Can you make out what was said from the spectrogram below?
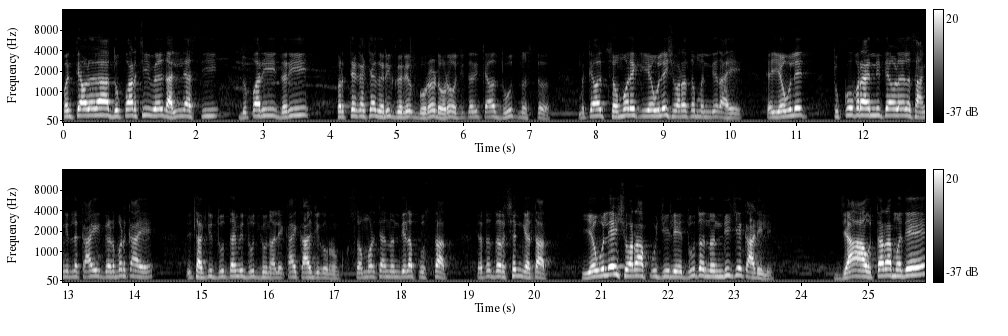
पण त्यावेळेला दुपारची वेळ झालेली असती. दुपारी जरी प्रत्येकाच्या घरी गरे गोरंढोरं होती तरी त्यावेळेस दूध नसतं. मग त्यावेळेला समोर एक येवलेश्वराचं मंदिर आहे. त्या येवले तुकोबरायांनी त्यावेळेला सांगितलं काय गडबड काय आहे? ती सांगते दूध नाही मी दूध घेऊन आले. काय काळजी करू नको. समोरच्या नंदीला पुजतात त्याचं दर्शन घेतात. येवलेश्वरा पूजिले दूध नंदीचे काढिले. ज्या अवतारामध्ये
